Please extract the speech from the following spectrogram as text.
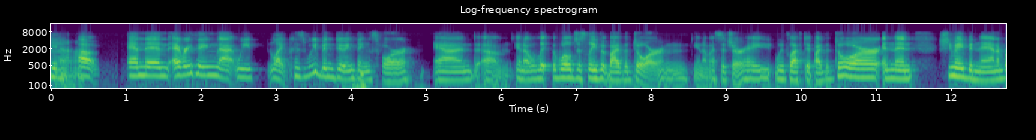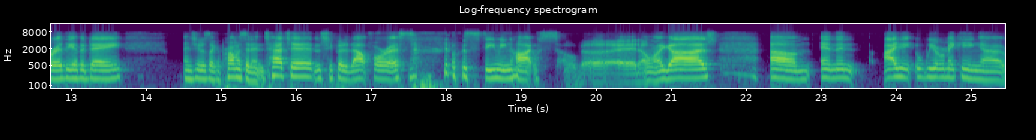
yeah. Um, and then everything that we like, because we've been doing things for her, and um, you know, li- we'll just leave it by the door, and you know, message her, hey, we've left it by the door. And then she made banana bread the other day, and she was like, I promise I didn't touch it, and she put it out for us. it was steaming hot. It was so good. Oh my gosh. Um, and then I we were making uh,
